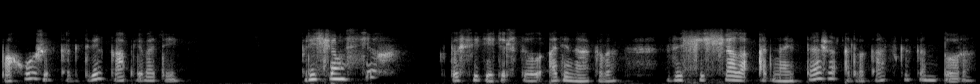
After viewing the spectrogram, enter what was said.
похожи как две капли воды. Причем всех кто свидетельствовал одинаково, защищала одна и та же адвокатская контора.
